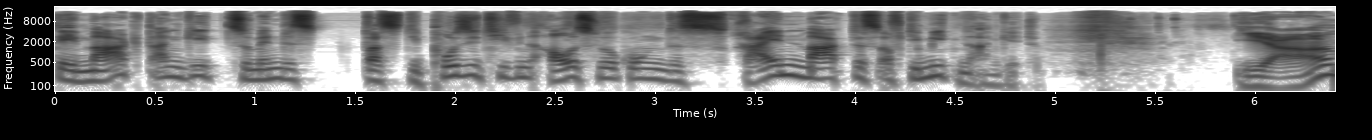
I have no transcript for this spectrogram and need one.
den Markt angeht, zumindest was die positiven Auswirkungen des reinen Marktes auf die Mieten angeht. Ja,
